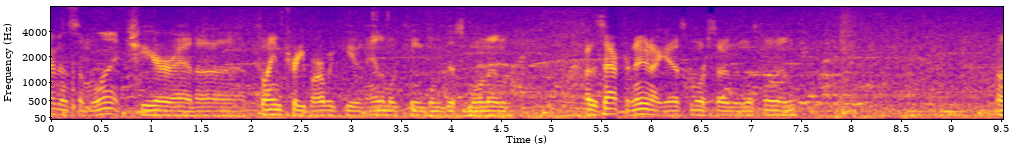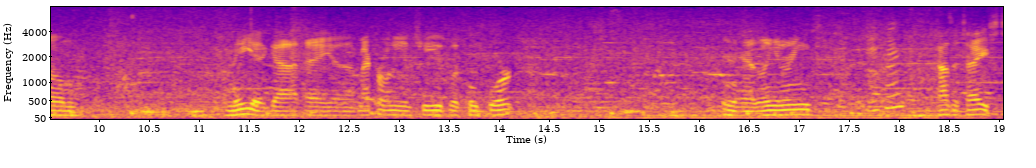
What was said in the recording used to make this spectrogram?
Grabbing some lunch here at uh, Flame Tree Barbecue in Animal Kingdom this morning. Or this afternoon, I guess, more so than this morning. Um, Mia got a uh, macaroni and cheese with pulled pork. And it had onion rings. Mm-hmm. How's it taste?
